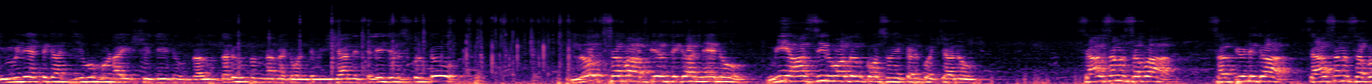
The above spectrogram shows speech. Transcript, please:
ఇమ్మీడియట్గా జీవో కూడా ఇష్యూ చేయడం జరుగుతుందన్నటువంటి విషయాన్ని తెలియజేసుకుంటూ లోక్సభ అభ్యర్థిగా నేను మీ ఆశీర్వాదం కోసం ఇక్కడికి వచ్చాను. శాసనసభ సభ్యుడిగా శాసనసభ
